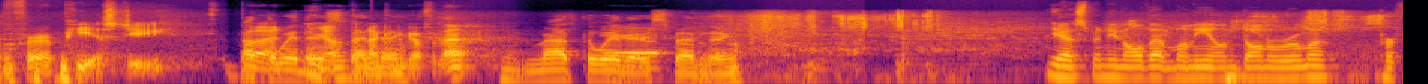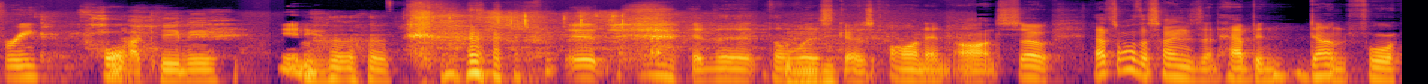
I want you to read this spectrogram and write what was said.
sign for a PSG. Not the way they're you know, they're not spending. go for that. Not the way Yeah. they're spending. Yeah, spending all that money on Donnarumma for free. Oh, Hakimi, it, it- the the list goes on and on. So that's all the signings that have been done for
